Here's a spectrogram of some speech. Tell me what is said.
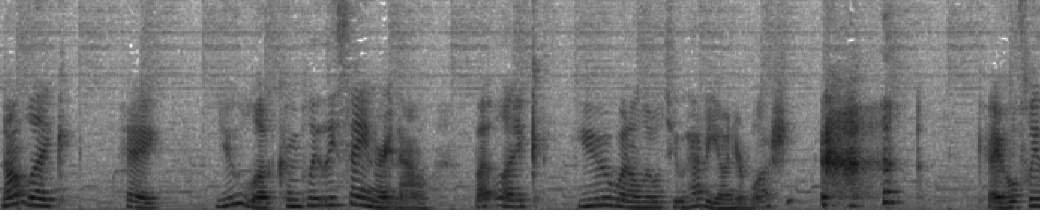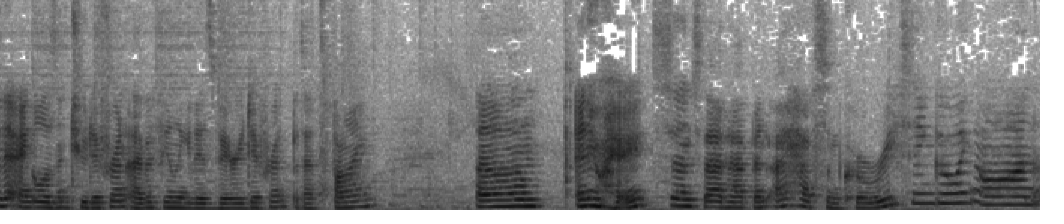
Not like, hey, you look completely sane right now, but like, you went a little too heavy on your blush. okay, hopefully the angle isn't too different. I have a feeling it is very different, but that's fine. Um, anyway, since that happened, I have some creasing going on.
